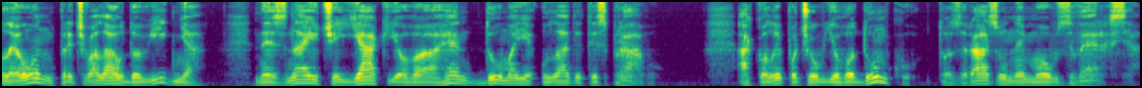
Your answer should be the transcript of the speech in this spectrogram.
Леон причвалав до відня, не знаючи, як його агент думає уладити справу. А коли почув його думку, то зразу немов звергся.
